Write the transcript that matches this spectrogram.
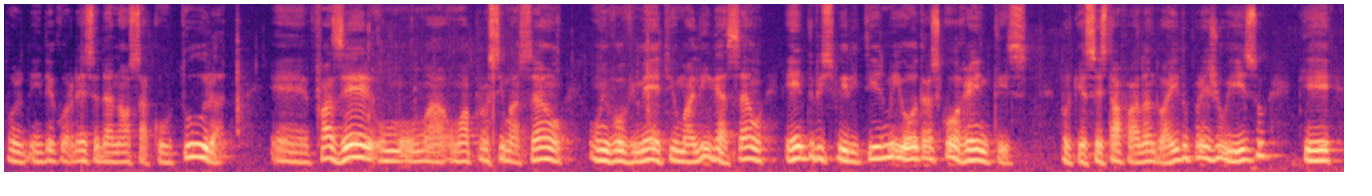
por, em decorrência da nossa cultura, é, fazer um, uma, uma aproximação, um envolvimento e uma ligação entre o Espiritismo e outras correntes. Porque você está falando aí do prejuízo que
